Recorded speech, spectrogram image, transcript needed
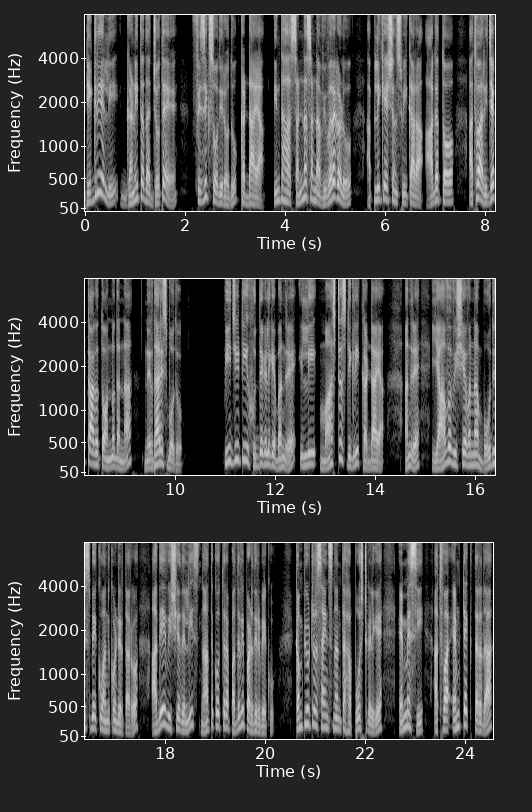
ಡಿಗ್ರಿಯಲ್ಲಿ ಗಣಿತದ ಜೊತೆ ಫಿಸಿಕ್ಸ್ ಓದಿರೋದು ಕಡ್ಡಾಯ. ಇಂತಹ ಸಣ್ಣ ಸಣ್ಣ ವಿವರಗಳು ಅಪ್ಲಿಕೇಶನ್ ಸ್ವೀಕಾರ ಆಗತ್ತೋ ಅಥವಾ ರಿಜೆಕ್ಟ್ ಆಗುತ್ತೋ ಅನ್ನೋದನ್ನ ನಿರ್ಧರಿಸ್ಬೋದು. ಪಿಜಿಟಿ ಹುದ್ದೆಗಳಿಗೆ ಬಂದ್ರೆ ಇಲ್ಲಿ ಮಾಸ್ಟರ್ಸ್ ಡಿಗ್ರಿ ಕಡ್ಡಾಯ. ಅಂದ್ರೆ ಯಾವ ವಿಷಯವನ್ನ ಬೋಧಿಸಬೇಕು ಅಂದ್ಕೊಂಡಿರ್ತಾರೋ ಅದೇ ವಿಷಯದಲ್ಲಿ ಸ್ನಾತಕೋತ್ತರ ಪದವಿ ಪಡೆದಿರಬೇಕು. ಕಂಪ್ಯೂಟರ್ ಸೈನ್ಸ್ನಂತಹ ಪೋಸ್ಟ್ಗಳಿಗೆ ಎಂಎಸ್ಸಿ ಅಥವಾ ಎಂಟೆಕ್ ತರದ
